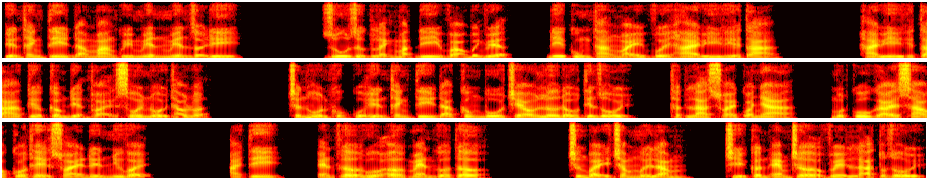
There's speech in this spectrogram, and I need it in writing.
yến thanh ti đã mang quý miên miên rời đi. Du rực lạnh mặt đi vào bệnh viện, đi cùng thang máy với hai y y tá. Hai y tá kia cầm điện thoại sôi nổi thảo luận chấn hồn khúc của yến thanh ti đã công bố treo lơ đầu tiên rồi. Thật là xoáy quá nha. Một cô gái sao có thể xoáy đến như vậy? It Enfer phở mẹn gờ tờ. Chương bảy trăm mười lăm, chỉ cần em trở về là tốt rồi.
